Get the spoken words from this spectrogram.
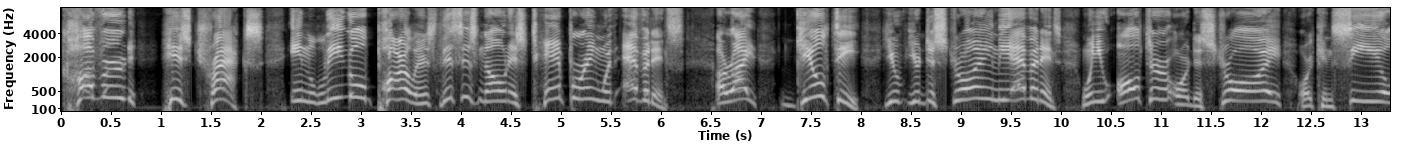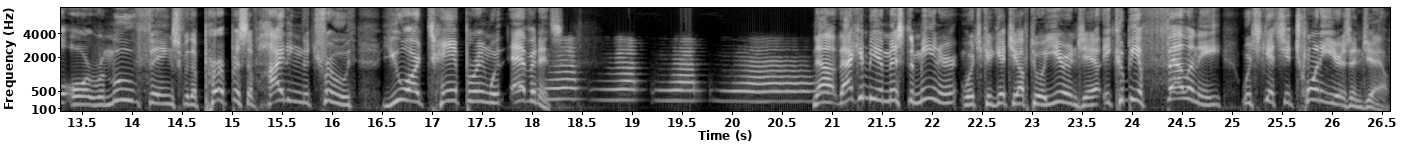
covered his tracks. In legal parlance, this is known as tampering with evidence. All right? Guilty. You, you're destroying the evidence. When you alter or destroy or conceal or remove things for the purpose of hiding the truth, you are tampering with evidence. Now, that can be a misdemeanor, which could get you up to a year in jail. It could be a felony, which gets you 20 years in jail.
